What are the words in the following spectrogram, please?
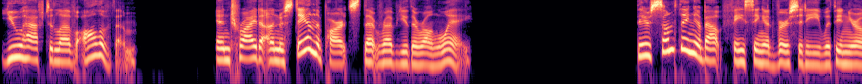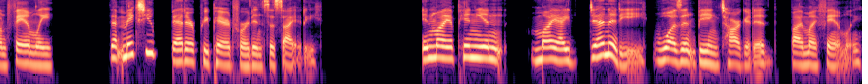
you have to love all of them and try to understand the parts that rub you the wrong way. There's something about facing adversity within your own family that makes you better prepared for it in society. In my opinion, my identity wasn't being targeted by my family.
